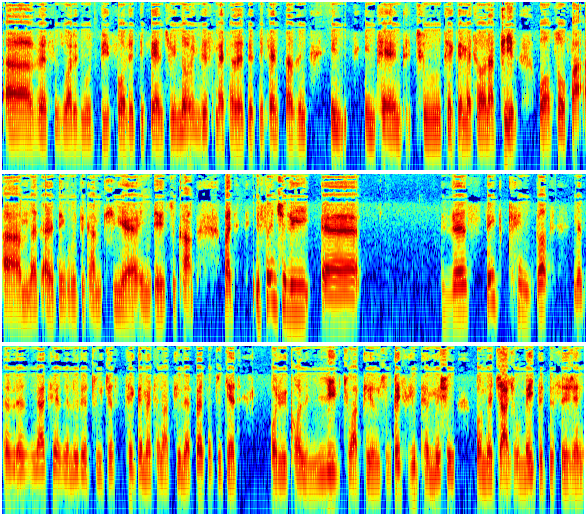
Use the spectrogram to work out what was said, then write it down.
uh, versus what it would be for the defense. We know in this matter that the defense doesn't in, intend to take the matter on appeal. Well, so far, um, that I think will become clear in days to come. But essentially, uh, the state cannot, as, as Nathi has alluded to, just take the matter on appeal. They first have to get what we call leave to appeal, which is basically permission from the judge who made the decision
